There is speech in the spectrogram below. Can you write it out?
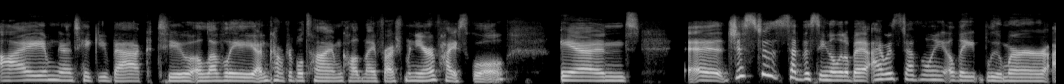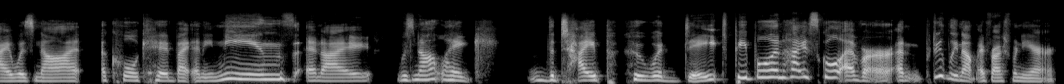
I am going to take you back to a lovely, uncomfortable time called my freshman year of high school. And uh, just to set the scene a little bit, I was definitely a late bloomer. I was not a cool kid by any means. And I was not like the type who would date people in high school ever, and particularly not my freshman year.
